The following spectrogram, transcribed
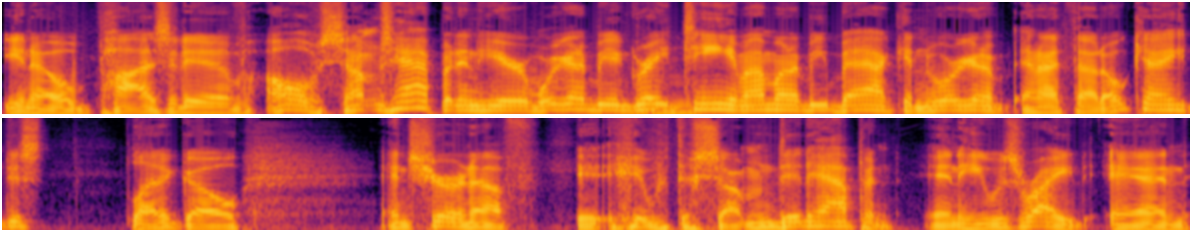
you know, positive. Oh, something's happening here. We're going to be a great mm-hmm. team. I'm going to be back, and we're going to. And I thought, okay, just let it go. And sure enough, it, it, something did happen, and he was right. And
